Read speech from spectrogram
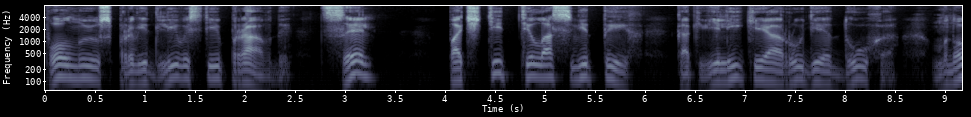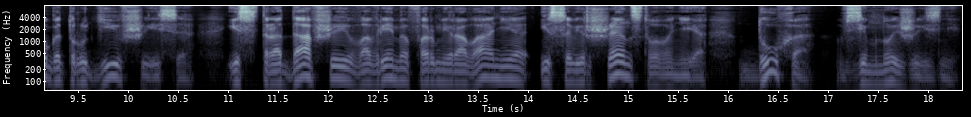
полную справедливости и правды, цель — почтить тела святых, как великие орудия духа, много трудившиеся и страдавшие во время формирования и совершенствования духа в земной жизни.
